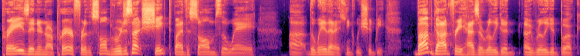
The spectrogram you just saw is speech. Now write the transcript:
praise and in our prayer for the Psalms. We're just not shaped by the Psalms the way uh, the way that I think we should be. Bob Godfrey has a really good a really good book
